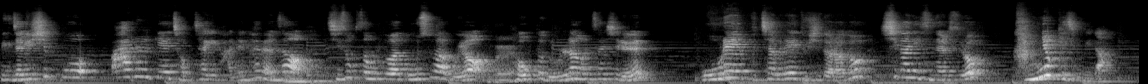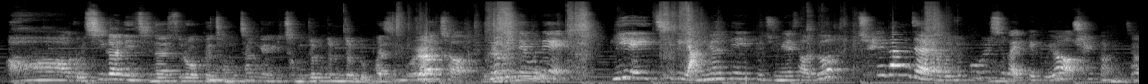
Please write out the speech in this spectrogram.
굉장히 쉽고 빠르게 접착이 가능하면서 지속성 또한 우수하고요. 네. 더욱더 놀라운 사실은 오래 부착을 해 두시더라도 시간이 지날수록 강력해집니다. 아, 그럼 시간이 지날수록 그 점착력이 점점 점점 높아지는 거예요? 그렇죠. 그렇기 오. 때문에 BHB 양면 테이프 중에서도 최강자라고 좀 뽑을 수가 있겠고요. 어, 최강자.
